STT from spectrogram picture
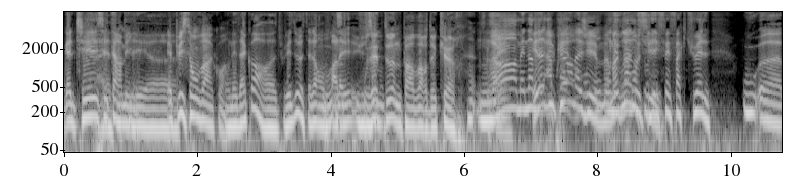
Galtier, c'est c'est terminé. euh, Et puis s'en va, quoi. On est d'accord euh, tous les deux. Tout à l'heure, on Vous, parlait vous justement- êtes deux à ne pas avoir de cœur. Non, mais non, Il mais a du après, cœur, on- Najim. On, on est vraiment sur aussi. des faits factuels où euh,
